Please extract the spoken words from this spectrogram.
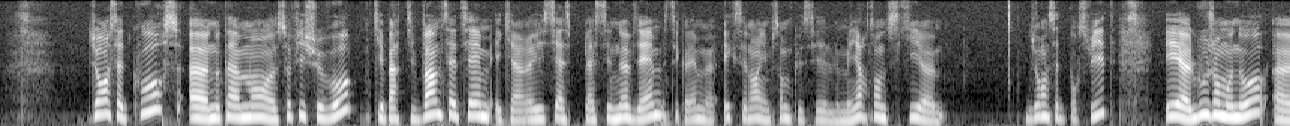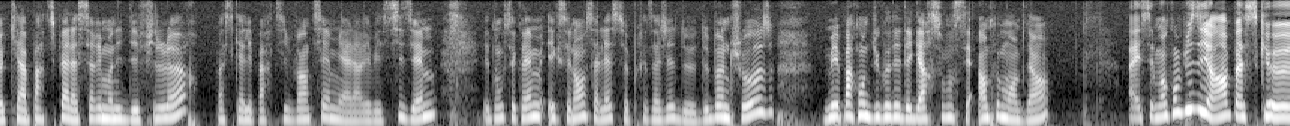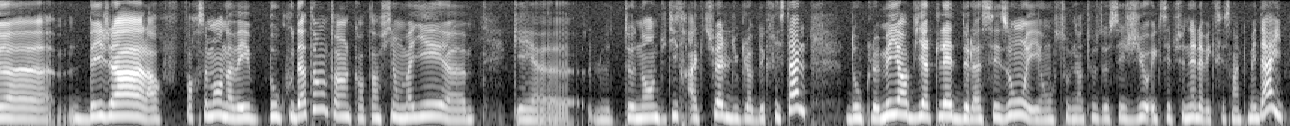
durant cette course, notamment Sophie Chevaux, qui est partie 27e et qui a réussi à se placer 9e. C'est quand même excellent. Il me semble que c'est le meilleur temps de ski durant cette poursuite. Et euh, Lou Jean Monod, euh, qui a participé à la cérémonie des fillers, parce qu'elle est partie 20e et elle est arrivée 6e. Et donc c'est quand même excellent, ça laisse présager de, bonnes choses. Mais par contre, du côté des garçons, c'est un peu moins bien. C'est le moins qu'on puisse dire, hein, parce que euh, déjà, alors forcément, on avait beaucoup d'attentes. Hein, Quentin Fillon-Maillet, qui est le tenant du titre actuel du Globe de Cristal, donc le meilleur biathlète de la saison, et on se souvient tous de ses JO exceptionnels avec ses cinq médailles.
